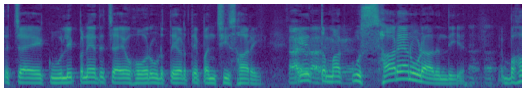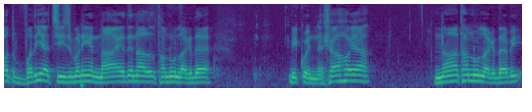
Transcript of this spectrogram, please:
ਤੇ ਚਾਹੇ ਕੂਲਿਪ ਨੇ ਤੇ ਚਾਹੇ ਉਹ ਹੋਰ ਉੜਤੇ ਅੜਤੇ ਪੰਛੀ ਸਾਰੇ। ਇਹ ਤਮਾਕੂ ਸਾਰਿਆਂ ਨੂੰ ਉਡਾ ਦਿੰਦੀ ਹੈ ਬਹੁਤ ਵਧੀਆ ਚੀਜ਼ ਬਣੀ ਹੈ ਨਾ ਇਹਦੇ ਨਾਲ ਤੁਹਾਨੂੰ ਲੱਗਦਾ ਵੀ ਕੋਈ ਨਸ਼ਾ ਹੋਇਆ ਨਾ ਤੁਹਾਨੂੰ ਲੱਗਦਾ ਵੀ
